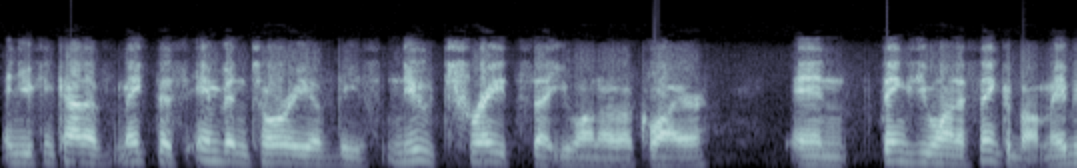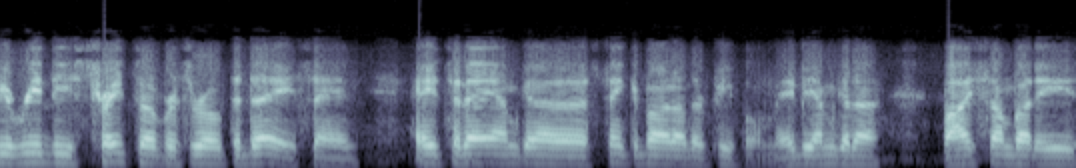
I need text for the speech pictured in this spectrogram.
And you can kind of make this inventory of these new traits that you want to acquire and things you want to think about. Maybe read these traits over throughout the day, saying, hey, today I'm going to think about other people. Maybe I'm going to buy somebody's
